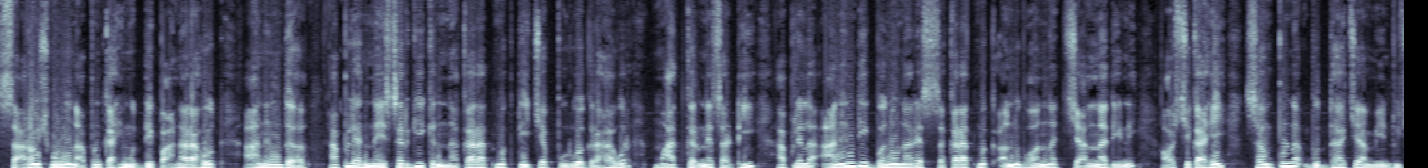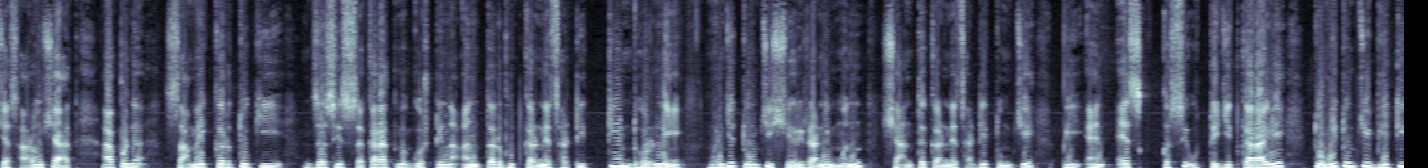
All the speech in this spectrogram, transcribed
सारांश म्हणून आपण काही मुद्दे पाहणार आहोत. आनंद आपल्या नैसर्गिक नकारात्मकतेच्या पूर्वग्रहावर मात करण्यासाठी आपल्याला आनंदी बनवणाऱ्या सकारात्मक अनुभवांना चालना देणे आवश्यक आहे. संपूर्ण बुद्धाच्या मेंदूच्या सारांशात आपण सामायिक करतो की जसे सकारात्मक गोष्टींना अंतर्भूत करण्यासाठी तीन धोरणे म्हणजे तुमचे शरीर आणि मन शांत करण्यासाठी तुमचे पी एन एस कसे उत्तेजित करावे? तुम्ही तुमची भीती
